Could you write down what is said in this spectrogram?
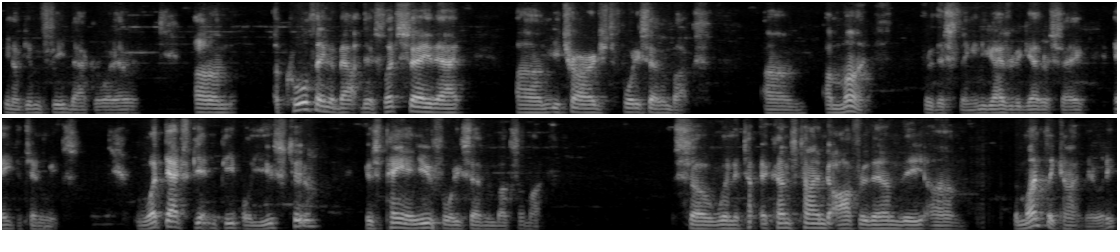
you know, give them feedback or whatever. Um, a cool thing about this, let's say that um, you charged 47 bucks um, a month for this thing, and you guys are together, say, eight to 10 weeks. What that's getting people used to is paying you 47 bucks a month. So when it, t- it comes time to offer them the um, the monthly continuity,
